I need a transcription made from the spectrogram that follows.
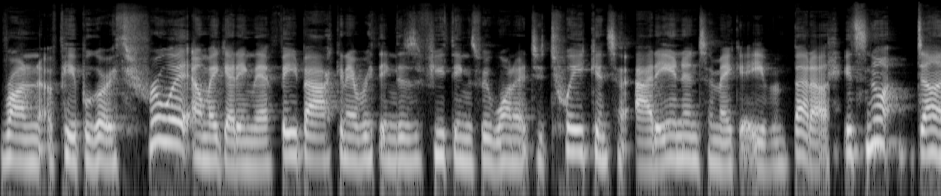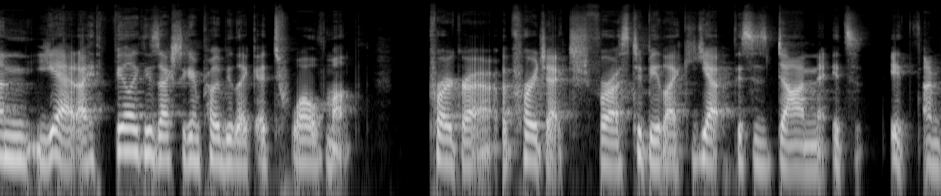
run of people go through it and we're getting their feedback and everything, there's a few things we wanted to tweak and to add in and to make it even better. It's not done yet. I feel like this is actually going to probably be like a 12 month program a project for us to be like, yep, this is done. It's it. I'm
